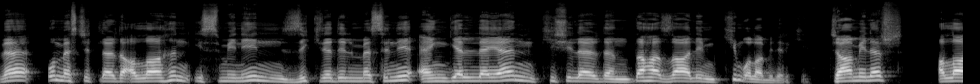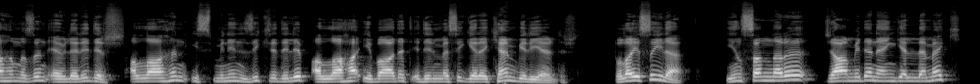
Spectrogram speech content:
ve o mescitlerde Allah'ın isminin zikredilmesini engelleyen kişilerden daha zalim kim olabilir ki? Camiler Allah'ımızın evleridir. Allah'ın isminin zikredilip Allah'a ibadet edilmesi gereken bir yerdir. Dolayısıyla insanları camiden engellemek,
